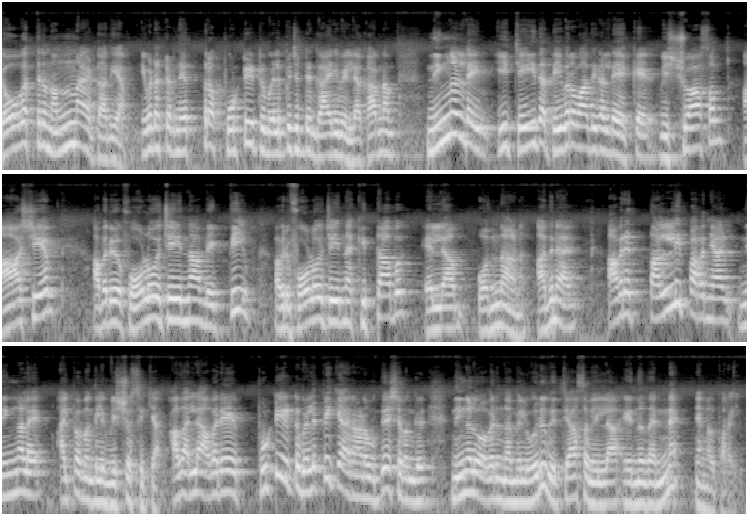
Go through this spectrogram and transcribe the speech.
ലോകത്തിന് നന്നായിട്ട് അറിയാം. ഇവിടെ കിടന്ന് എത്ര പൊട്ടിയിട്ട് വെളുപ്പിച്ചിട്ടും കാര്യമില്ല. കാരണം നിങ്ങളുടെയും ഈ ചെയ്ത തീവ്രവാദികളുടെയൊക്കെ വിശ്വാസം ആശയം അവർ ഫോളോ ചെയ്യുന്ന വ്യക്തി അവർ ഫോളോ ചെയ്യുന്ന കിതാബ് എല്ലാം ഒന്നാണ്. അതിനാൽ അവരെ തള്ളി പറഞ്ഞാൽ നിങ്ങളെ അല്പമെങ്കിലും വിശ്വസിക്കാം. അതല്ല അവരെ പൊട്ടിയിട്ട് വെളുപ്പിക്കാനാണ് ഉദ്ദേശമെങ്കിൽ നിങ്ങളും അവരും തമ്മിൽ ഒരു വ്യത്യാസമില്ല എന്ന് തന്നെ ഞങ്ങൾ പറയും.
